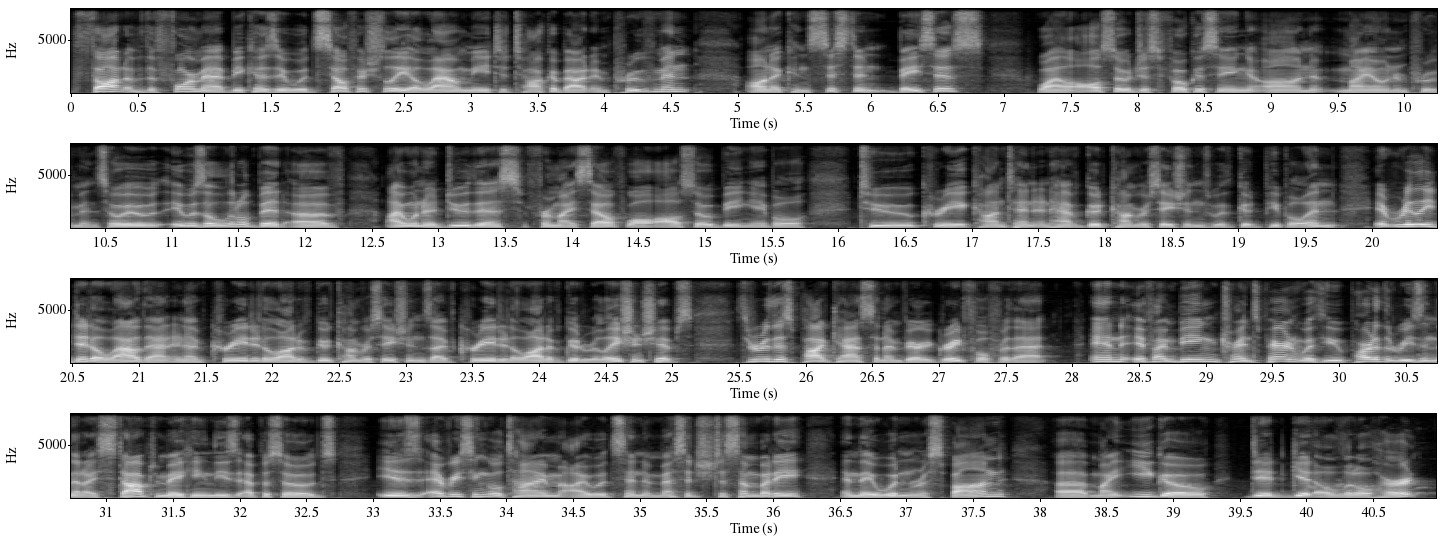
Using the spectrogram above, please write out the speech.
thought of the format because it would selfishly allow me to talk about improvement on a consistent basis while also just focusing on my own improvement. So it, it was a little bit of I want to do this for myself while also being able to create content and have good conversations with good people. And it really did allow that. And I've created a lot of good conversations. I've created a lot of good relationships through this podcast, and I'm very grateful for that. And if I'm being transparent with you, part of the reason that I stopped making these episodes is every single time I would send a message to somebody and they wouldn't respond, uh, my ego did get a little hurt.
